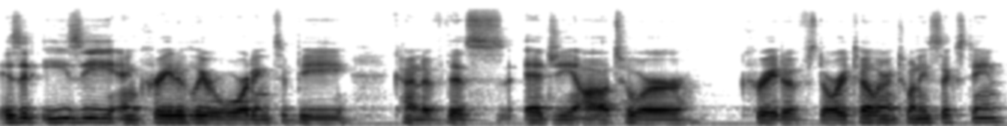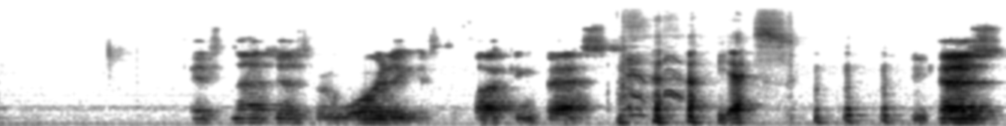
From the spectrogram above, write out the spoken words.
Is it easy and creatively rewarding to be kind of this edgy auteur creative storyteller in 2016? It's not just rewarding, it's the fucking best. yes. because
